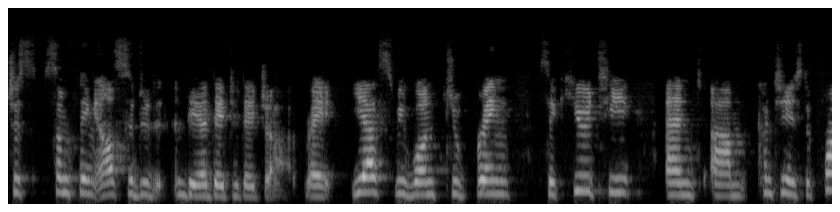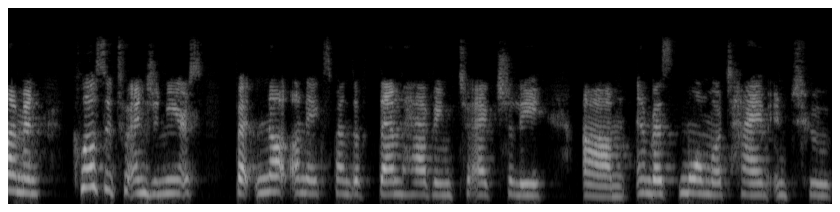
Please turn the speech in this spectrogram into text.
just something else to do in their day-to-day job right? Yes we want to bring security and um, continuous deployment closer to engineers but not on the expense of them having to actually um, invest more and more time into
